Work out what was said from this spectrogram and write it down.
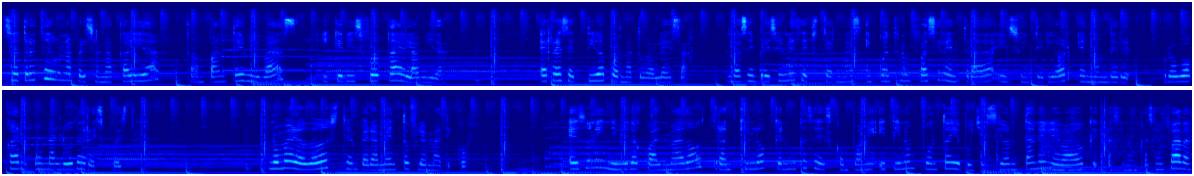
Se trata de una persona cálida, campante, vivaz y que disfruta de la vida. Es receptiva por naturaleza. Las impresiones externas encuentran fácil entrada en su interior en donde provocan una luz de respuesta. Número 2. Temperamento flemático. Es un individuo calmado, tranquilo, que nunca se descompone y tiene un punto de ebullición tan elevado que casi nunca se enfada.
